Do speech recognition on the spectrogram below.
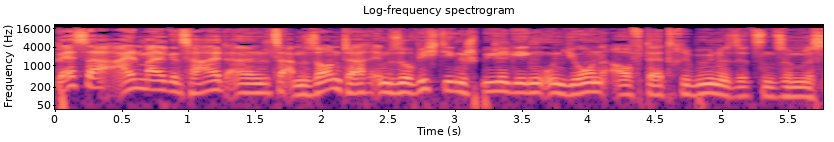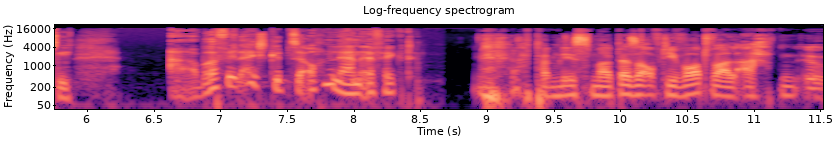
besser einmal gezahlt, als am Sonntag im so wichtigen Spiel gegen Union auf der Tribüne sitzen zu müssen. Aber vielleicht gibt's ja auch einen Lerneffekt. beim nächsten Mal besser auf die Wortwahl achten. Äh,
